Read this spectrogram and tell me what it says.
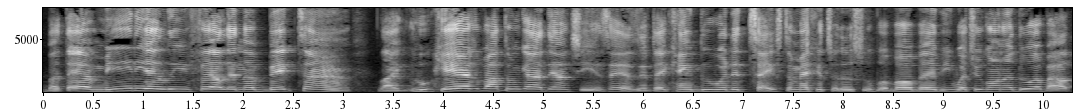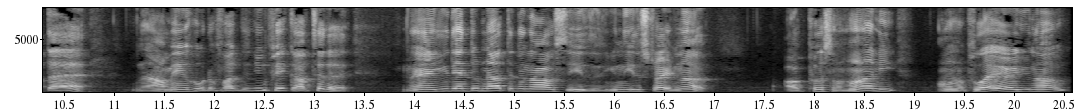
But they immediately fell in the big time. Like, who cares about them goddamn cheese heads if they can't do what it takes to make it to the Super Bowl, baby? What you gonna do about that? I mean, who the fuck did you pick up today? Man, you didn't do nothing in the off season. You need to straighten up. Or put some money on a player, you know.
